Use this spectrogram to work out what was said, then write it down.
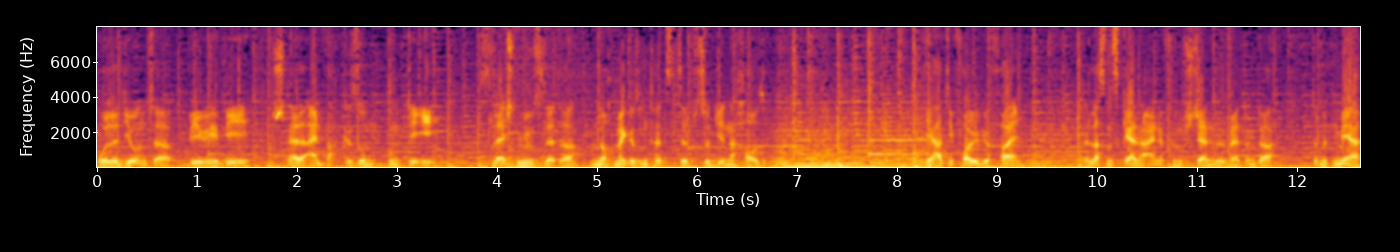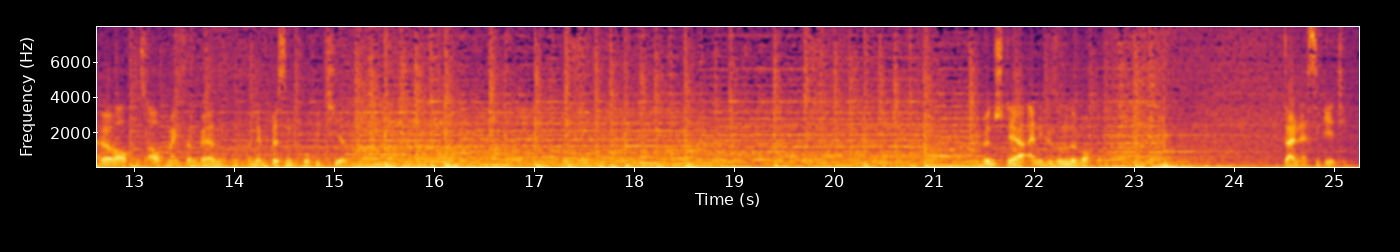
Hole dir unter www.schnelleinfachgesund.de slash newsletter noch mehr Gesundheitstipps zu dir nach Hause. Dir hat die Folge gefallen? Dann lass uns gerne eine 5-Sterne-Bewertung da, damit mehr Hörer auf uns aufmerksam werden und von dem Wissen profitieren. Wir wünschen dir eine gesunde Woche. Dein SEG-Team.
